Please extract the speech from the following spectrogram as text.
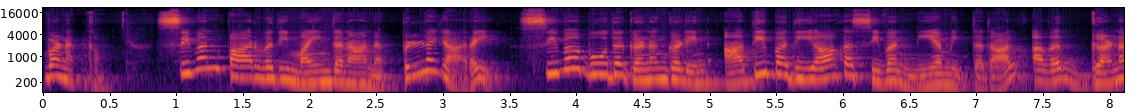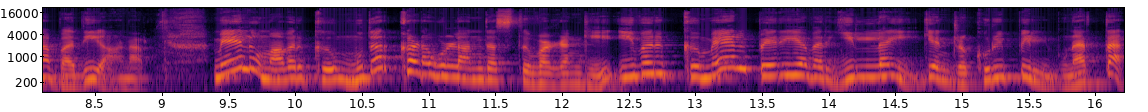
வணக்கம். சிவன் பார்வதி மைந்தனான பிள்ளையாரை சிவபூத கணங்களின் அதிபதியாக சிவன் நியமித்ததால் அவர் கணபதி ஆனார். மேலும் அவருக்கு முதற்கடவுள் அந்தஸ்து வழங்கி இவருக்கு மேல் பெரியவர் இல்லை என்ற குறிப்பில் உணர்த்த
